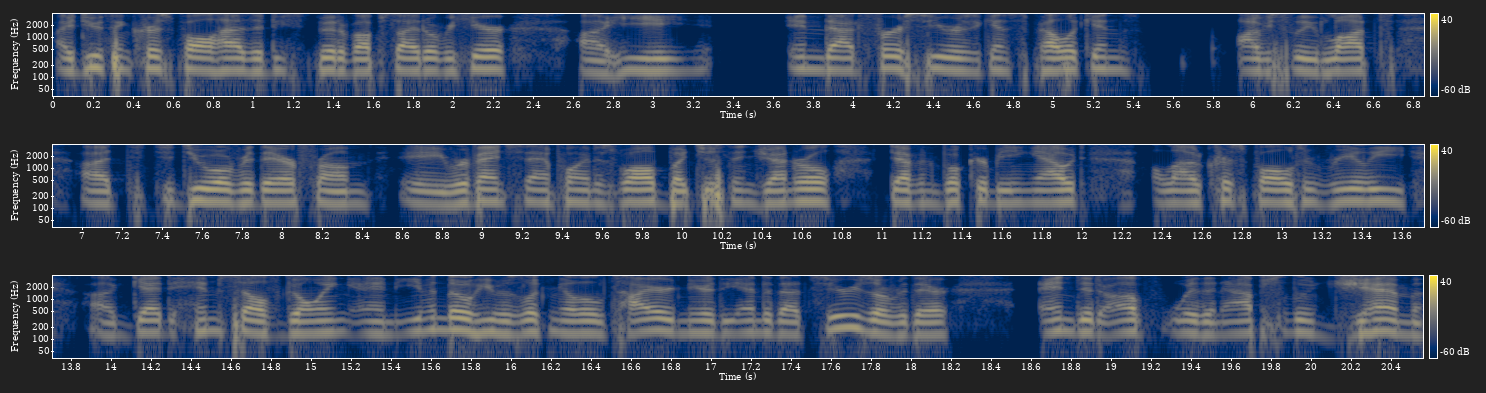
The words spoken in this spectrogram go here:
I do think Chris Paul has a decent bit of upside over here. Uh, he, in that first series against the Pelicans, obviously lots uh, to, to, do over there from a revenge standpoint as well. But just in general, Devin Booker being out allowed Chris Paul to really uh, get himself going. And even though he was looking a little tired near the end of that series over there, ended up with an absolute gem,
